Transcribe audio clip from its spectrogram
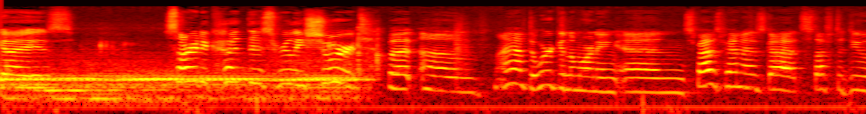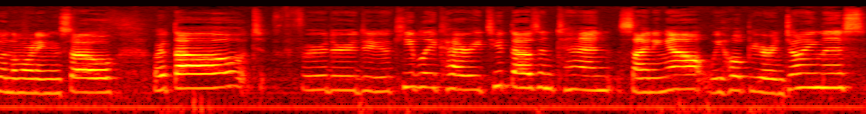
Guys. Sorry to cut this really short, but um, I have to work in the morning, and Spaz Pana's got stuff to do in the morning. So, without further ado, Keyblade Kyrie 2010 signing out. We hope you're enjoying this,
